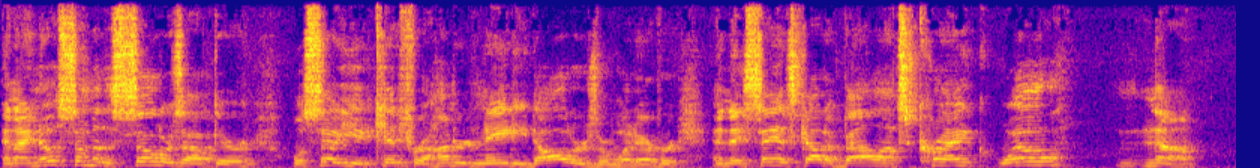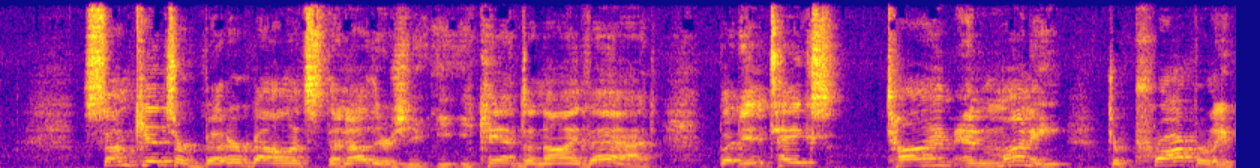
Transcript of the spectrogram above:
And I know some of the sellers out there will sell you a kit for $180 or whatever, and they say it's got a balanced crank. Well, no. Some kits are better balanced than others, you, you can't deny that, but it takes time and money to properly,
